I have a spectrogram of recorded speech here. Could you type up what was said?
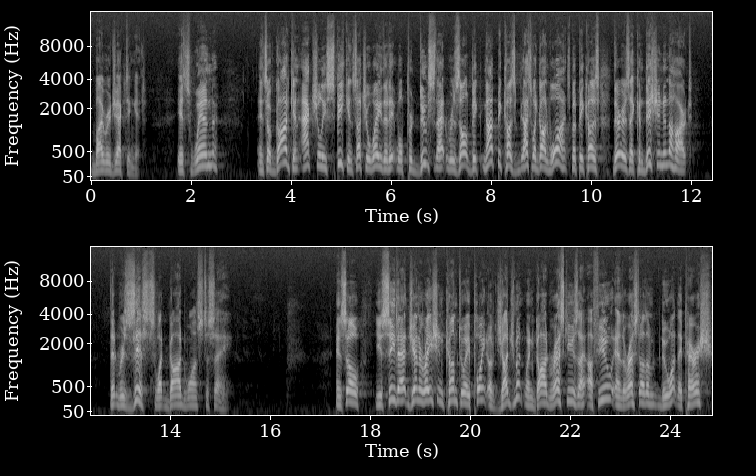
By rejecting it. It's when, and so God can actually speak in such a way that it will produce that result, be, not because that's what God wants, but because there is a condition in the heart that resists what God wants to say. And so you see that generation come to a point of judgment when God rescues a, a few and the rest of them do what? They perish.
